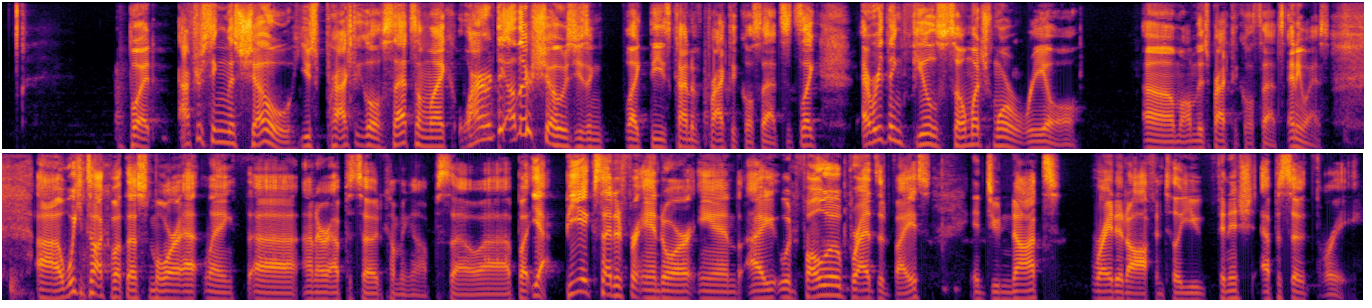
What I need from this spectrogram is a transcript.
but after seeing this show use practical sets, I'm like, why aren't the other shows using like these kind of practical sets? It's like everything feels so much more real um, on these practical sets. Anyways, uh, we can talk about this more at length uh, on our episode coming up. So, uh, but yeah, be excited for Andor, and I would follow Brad's advice and do not write it off until you finish episode three.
